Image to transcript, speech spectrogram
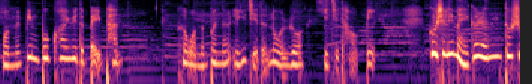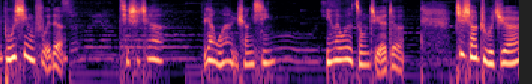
我们并不宽裕的背叛，和我们不能理解的懦弱以及逃避。故事里每个人都是不幸福的，其实这让我很伤心，因为我总觉得，至少主角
